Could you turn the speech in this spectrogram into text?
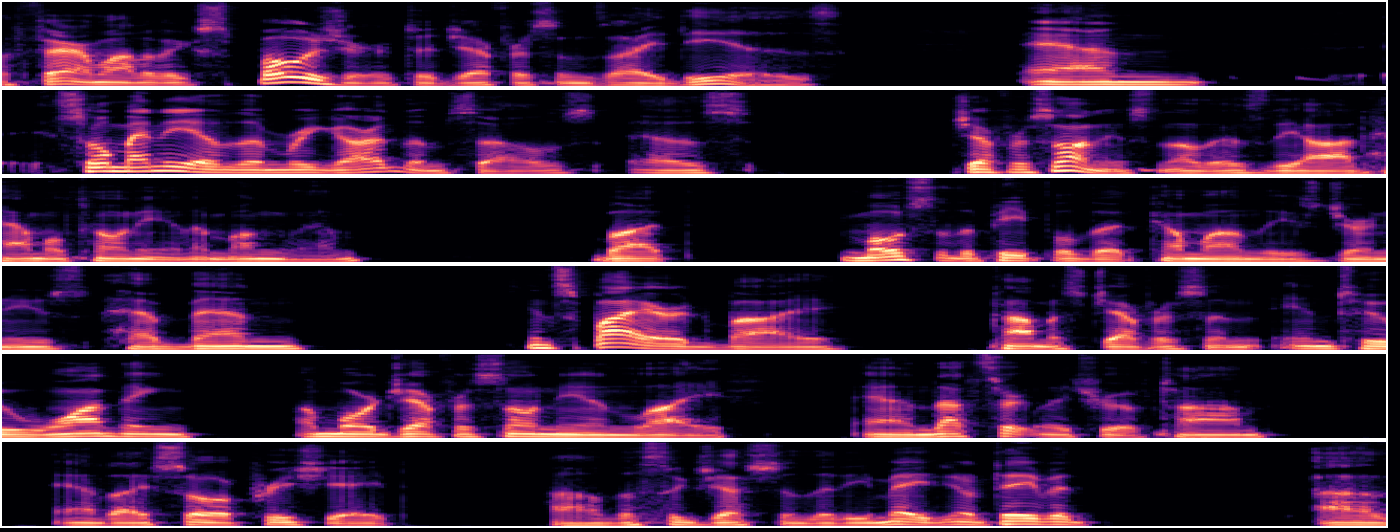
a fair amount of exposure to Jefferson's ideas, and so many of them regard themselves as Jeffersonians. Now, there's the odd Hamiltonian among them, but most of the people that come on these journeys have been inspired by Thomas Jefferson into wanting a more Jeffersonian life. And that's certainly true of Tom. And I so appreciate uh, the suggestion that he made. You know, David, uh,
